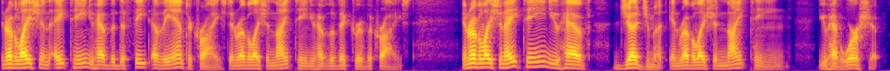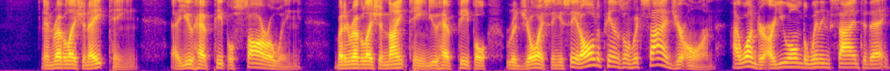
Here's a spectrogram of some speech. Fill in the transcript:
In Revelation 18, you have the defeat of the Antichrist. In Revelation 19, you have the victory of the Christ. In Revelation 18, you have judgment. In Revelation 19, you have worship. In Revelation 18, uh, you have people sorrowing. But in Revelation 19, you have people rejoicing. You see, it all depends on which side you're on. I wonder, are you on the winning side today?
